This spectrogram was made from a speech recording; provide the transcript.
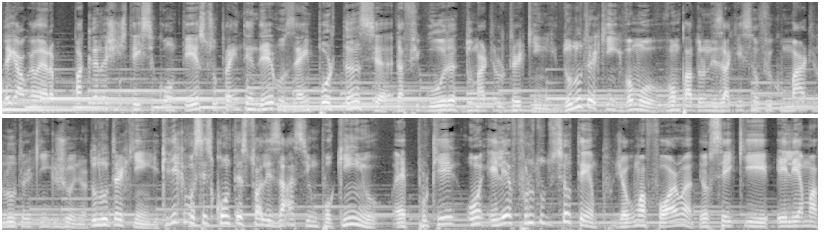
Legal, galera. Bacana a gente ter esse contexto para entendermos né, a importância da figura do Martin Luther King. Do Luther King, vamos, vamos padronizar aqui, senão eu fico Martin Luther King Jr. Do Luther King. Queria que vocês contextualizassem um pouquinho, é porque ele é fruto do seu tempo. De alguma forma, eu sei que ele é uma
